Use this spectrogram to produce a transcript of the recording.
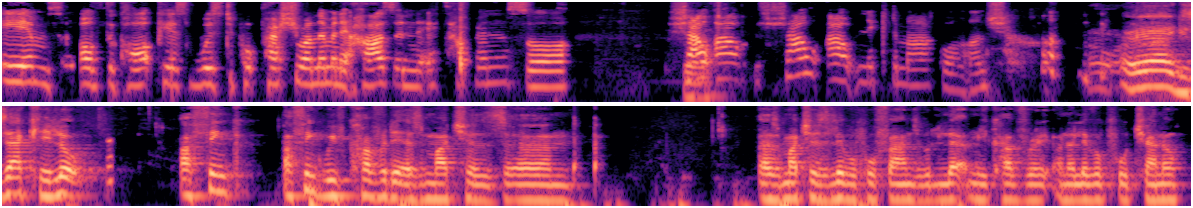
aims of the court case was to put pressure on them, and it has, and it's happened. So shout out, shout out, Nick De Marco, man. Yeah, exactly. Look, I think I think we've covered it as much as um, as much as Liverpool fans would let me cover it on a Liverpool channel.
